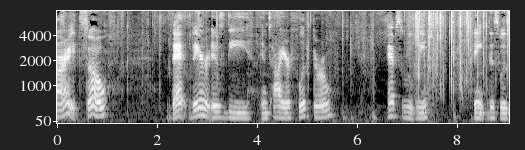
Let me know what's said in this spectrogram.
All right, so that there is the entire flip through. Absolutely think this was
